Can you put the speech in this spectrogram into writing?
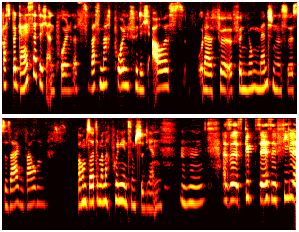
was begeistert dich an Polen? Was, was macht Polen für dich aus oder für, für einen jungen Menschen? Was würdest du sagen? Warum, warum sollte man nach Polen gehen zum Studieren? Mhm. Also es gibt sehr, sehr viele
